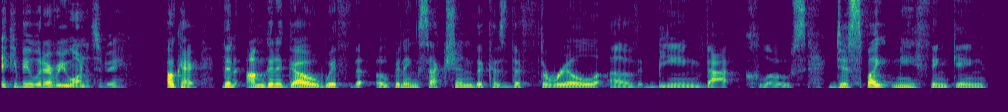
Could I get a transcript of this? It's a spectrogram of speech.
It can be whatever you want it to be. Okay, then I'm going to go with the opening section because the thrill of being that close, despite me thinking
